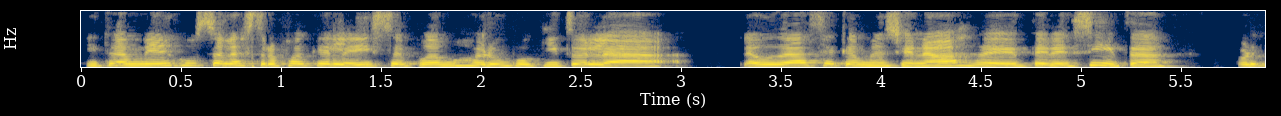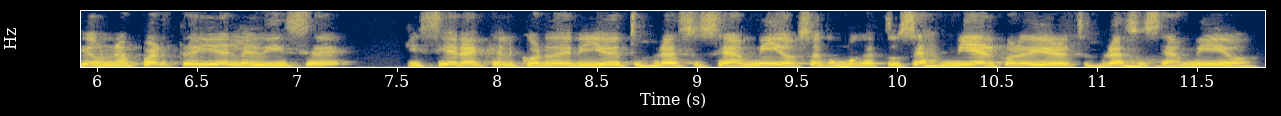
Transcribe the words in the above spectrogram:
Y también justo en la estrofa que le hice podemos ver un poquito la, la audacia que mencionabas de Teresita, porque en una parte ella le dice, quisiera que el corderillo de tus brazos sea mío, o sea, como que tú seas mía, el corderillo de tus brazos sea mío.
